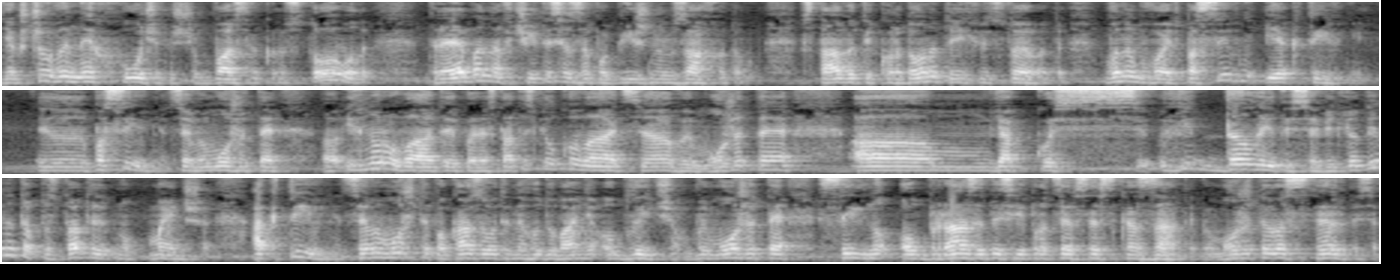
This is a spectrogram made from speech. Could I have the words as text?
Якщо ви не хочете, щоб вас використовували, треба навчитися запобіжним заходом, ставити кордони та їх відстоювати. Вони бувають пасивні і активні. Е, Пасивні це ви можете е, ігнорувати, перестати спілкуватися, ви можете ем, якось віддалитися від людини, тобто стати ну, менше. Активні це ви можете показувати негодування обличчям, ви можете сильно образитися і про це все сказати. Ви можете розсердитися,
